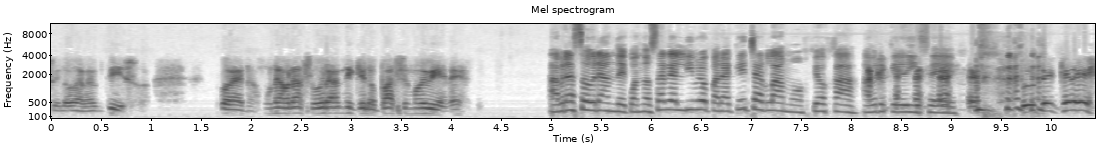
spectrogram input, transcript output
se lo garantizo. Bueno, un abrazo grande y que lo pasen muy bien, ¿eh? Abrazo grande. Cuando salga el libro, ¿para qué charlamos, Gioja? A ver qué dice. ¿Usted cree?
